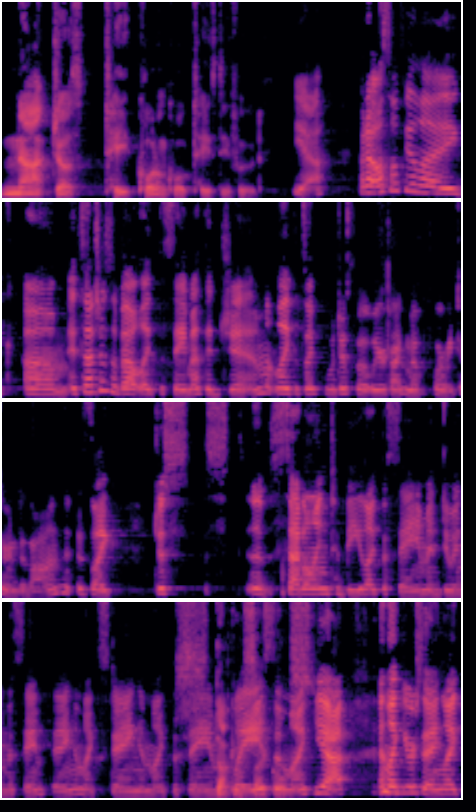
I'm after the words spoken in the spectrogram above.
not just ta- quote unquote tasty food. Yeah. But I also feel like um, it's not just about like the same at the gym. Like it's like just what we were talking about before we turned it on. It's like just uh, settling to be like the same and doing the same thing and like staying in like the same Stuck place and like yeah. And like you were saying, like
